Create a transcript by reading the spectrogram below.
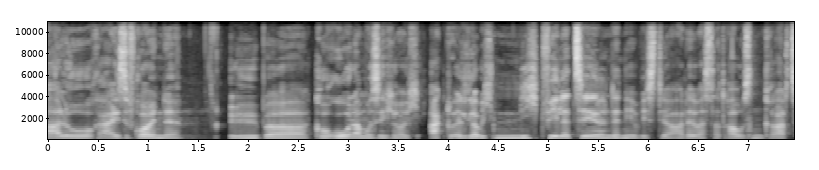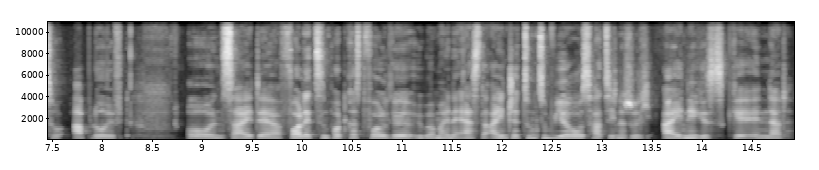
Hallo Reisefreunde. Über Corona muss ich euch aktuell, glaube ich, nicht viel erzählen, denn ihr wisst ja alle, was da draußen gerade so abläuft. Und seit der vorletzten Podcast-Folge über meine erste Einschätzung zum Virus hat sich natürlich einiges geändert.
